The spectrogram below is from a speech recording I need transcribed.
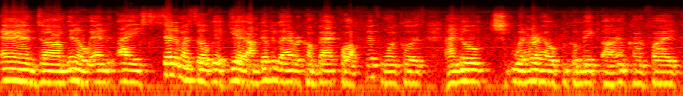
and um, you know, and I said to myself, yeah, yeah, I'm definitely gonna have her come back for our fifth one because I know she, with her help we can make uh, EMCon five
